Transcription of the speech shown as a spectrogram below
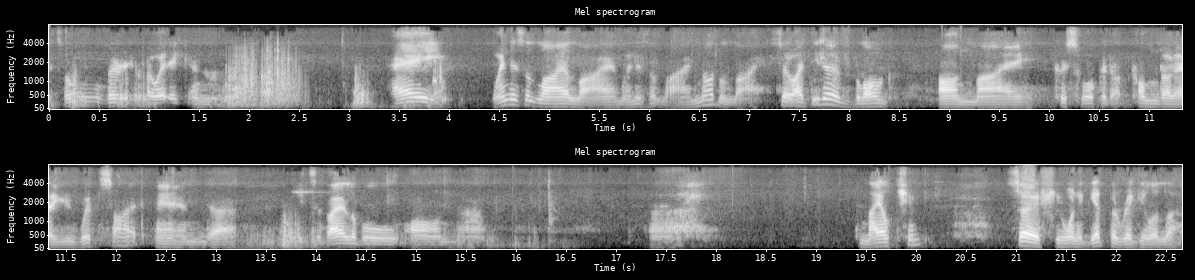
It's all very poetic and hey, when is a lie a lie and when is a lie not a lie? So I did a blog on my chriswalker.com.au website and uh, it's available on um, uh, MailChimp. So if you want to get the regular,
